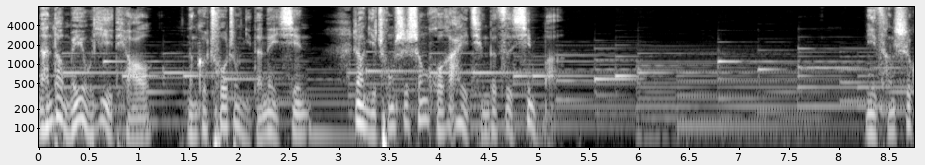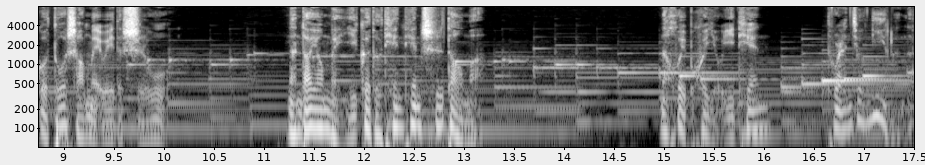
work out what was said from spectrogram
难道没有一条能够戳中你的内心，让你重拾生活和爱情的自信吗？你曾吃过多少美味的食物？难道要每一个都天天吃到吗？那会不会有一天，突然就腻了呢？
